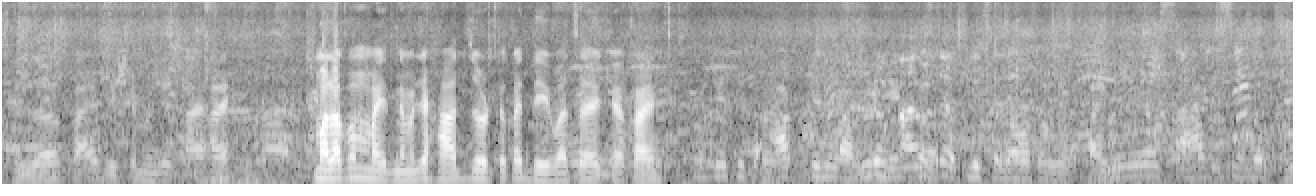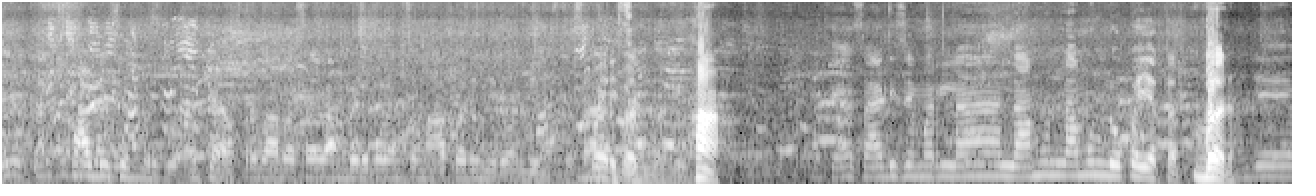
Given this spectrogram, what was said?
ह्याचं काय विषय म्हणजे काय आहे मला पण माहीत नाही. म्हणजे हात जोडतो काय देवाचा आहे का काय? म्हणजे तिथं आग कसली सजावट वगैरे? काय सहा डिसेंबरची. सहा डिसेंबरची. अच्छा. डॉक्टर बाबासाहेब आंबेडकर यांचं महापरिनिर्वाण दिन असतं. सहा बर बर. डिसेंबरला. हां. त्या सहा डिसेंबरला लांबून लांबून लोक येतात. बर. म्हणजे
